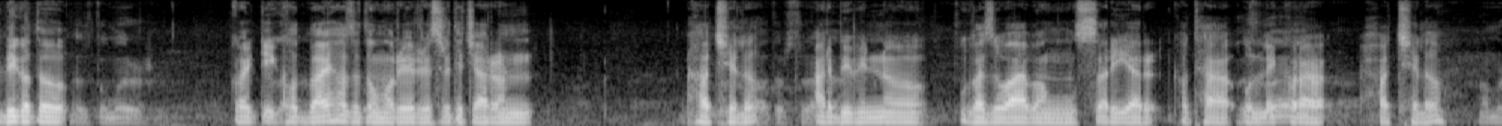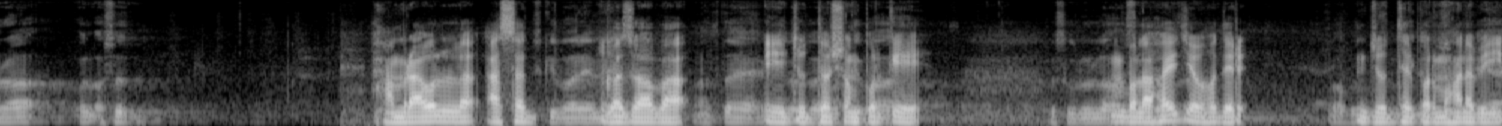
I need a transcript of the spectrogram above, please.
বিগত কয়েকটি খোদ্বায় হজরত ওমরের স্মৃতিচারণ হচ্ছিল আর বিভিন্ন গজোয়া এবং সারিয়ার কথা উল্লেখ করা হচ্ছিল। হামরাউল আসাদ গজা বা এই যুদ্ধ সম্পর্কে বলা হয় যে ওদের যুদ্ধের পর মহানবী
